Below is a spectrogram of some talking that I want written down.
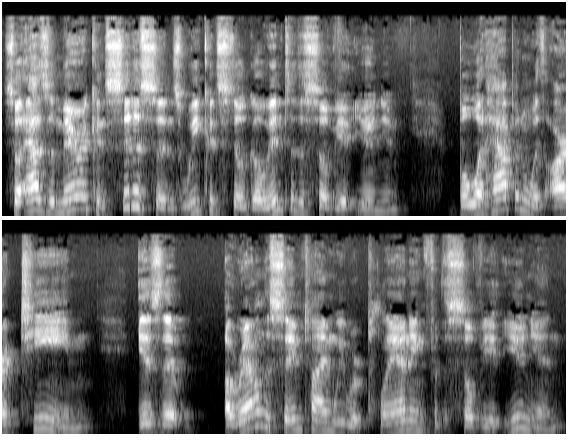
So as American citizens, we could still go into the Soviet Union, but what happened with our team is that around the same time we were planning for the Soviet Union,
